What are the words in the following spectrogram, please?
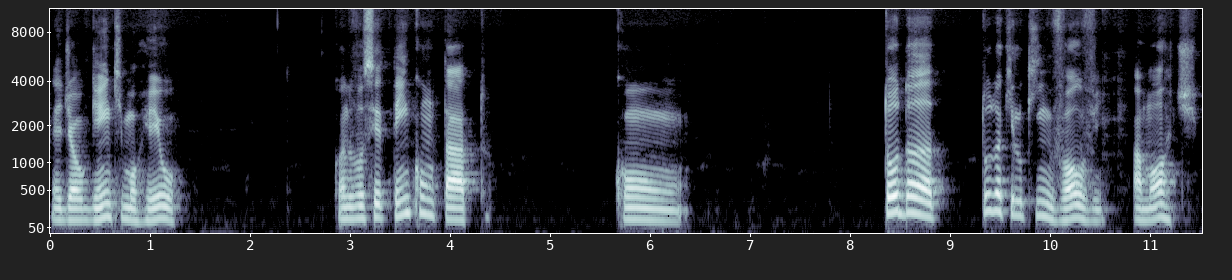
né, de alguém que morreu, quando você tem contato com toda tudo aquilo que envolve a morte,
